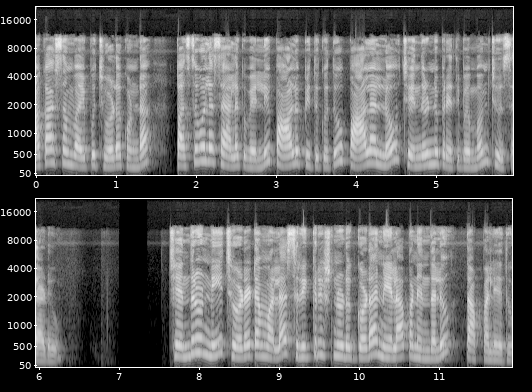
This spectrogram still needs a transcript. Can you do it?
ఆకాశం వైపు చూడకుండా పశువుల శాలకు వెళ్ళి పాలు పితుకుతూ పాలల్లో చంద్రుణ్ణి ప్రతిబింబం చూశాడు. చంద్రుణ్ణి చూడటం వల్ల శ్రీకృష్ణుడికి కూడా నీలాపనిందలు తప్పలేదు.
